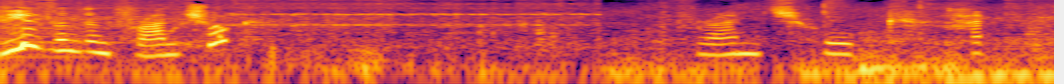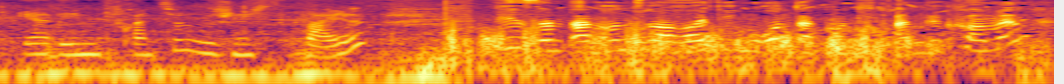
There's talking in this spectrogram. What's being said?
Wir sind in Franschhoek. Franschhoek hat ja den französischen Style. Wir sind an unserer heutigen Unterkunft angekommen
